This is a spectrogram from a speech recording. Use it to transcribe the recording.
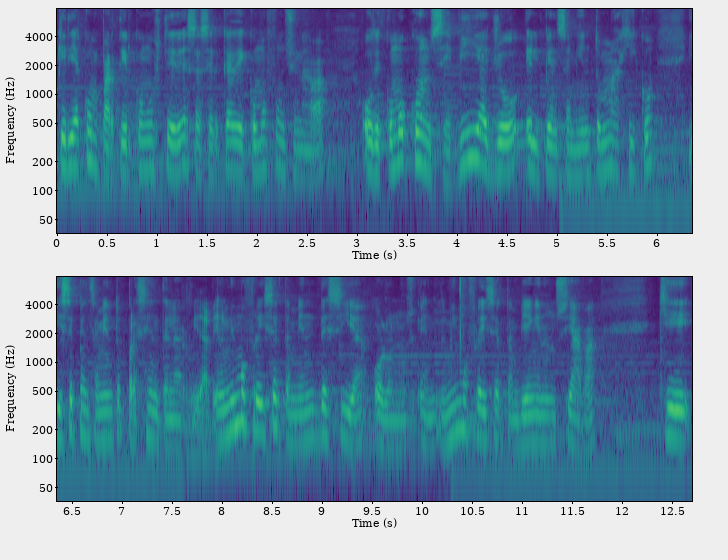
quería compartir con ustedes acerca de cómo funcionaba o de cómo concebía yo el pensamiento mágico y ese pensamiento presente en la realidad. El mismo Fraser también decía, o el mismo Fraser también enunciaba, que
